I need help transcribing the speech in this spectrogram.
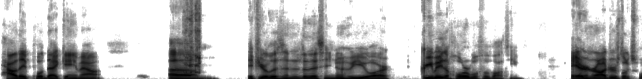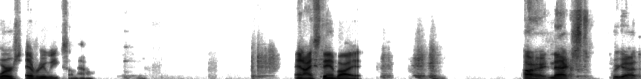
how they pulled that game out. Um, if you're listening to this and you know who you are, Green Bay's a horrible football team. Aaron Rodgers looks worse every week somehow. And I stand by it. All right, next we got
